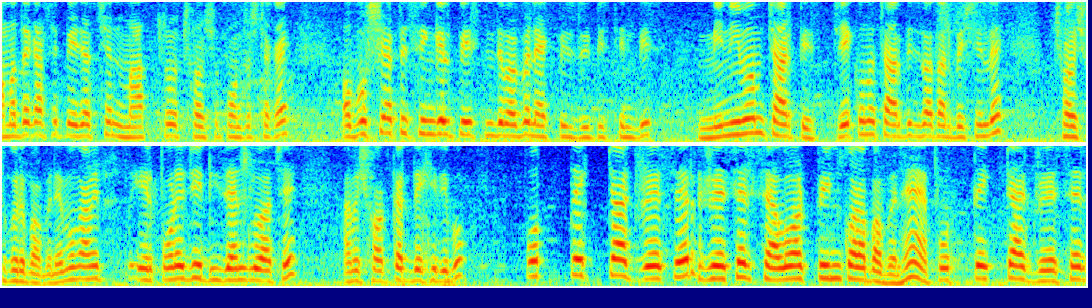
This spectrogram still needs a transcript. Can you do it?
আমাদের কাছে পেয়ে যাচ্ছেন মাত্র ছয়শো পঞ্চাশ টাকায়। অবশ্যই আপনি সিঙ্গেল পিস নিতে পারবেন, এক পিস দুই পিস তিন পিস মিনিমাম চার পিস যে কোনো চার পিস বা তার বেশি নিলে ছয়শো করে পাবেন। এবং আমি এরপরে যে ডিজাইনগুলো আছে, আমি শর্টকাট দেখিয়ে দিব। প্রত্যেকটা ড্রেসের ড্রেসের সালোয়ার প্রিন্ট করা পাবেন হ্যাঁ? প্রত্যেকটা ড্রেসের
